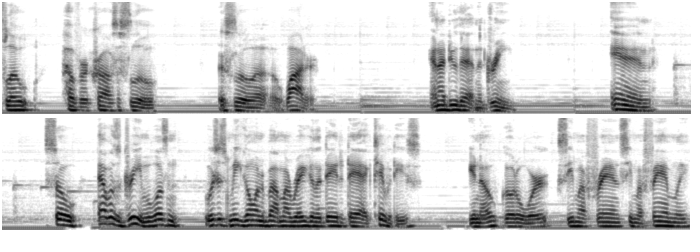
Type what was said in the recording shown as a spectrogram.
float, hover across this little this little uh, water. And I do that in the dream. And so that was a dream. It wasn't it was just me going about my regular day-to-day activities. You know, go to work, see my friends, see my family,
